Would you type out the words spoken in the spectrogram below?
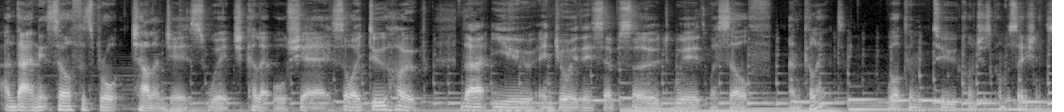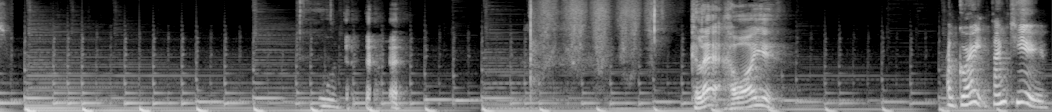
and that in itself has brought challenges which Colette will share. So I do hope that you enjoy this episode with myself and Colette. Welcome to Conscious Conversations. Colette, how are you? I'm great, thank you.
